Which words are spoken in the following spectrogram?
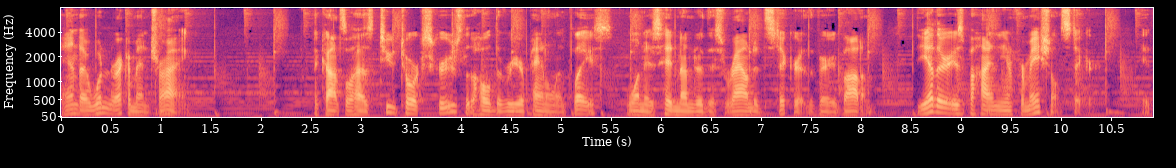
and I wouldn't recommend trying. The console has two Torx screws that hold the rear panel in place. One is hidden under this rounded sticker at the very bottom. The other is behind the informational sticker. It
